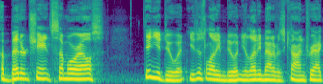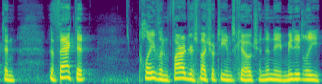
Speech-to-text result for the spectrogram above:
a better chance somewhere else, then you do it. You just let him do it, and you let him out of his contract. And the fact that Cleveland fired their special teams coach and then they immediately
